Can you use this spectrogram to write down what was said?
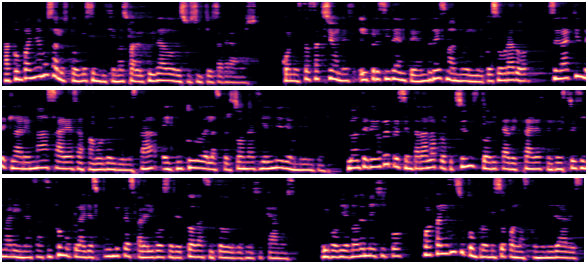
Acompañamos a los pueblos indígenas para el cuidado de sus sitios sagrados. Con estas acciones, el presidente Andrés Manuel López Obrador será quien declare más áreas a favor del bienestar, el futuro de las personas y el medio ambiente. Lo anterior representará la protección histórica de hectáreas terrestres y marinas, así como playas públicas para el goce de todas y todos los mexicanos. El Gobierno de México fortalece su compromiso con las comunidades,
